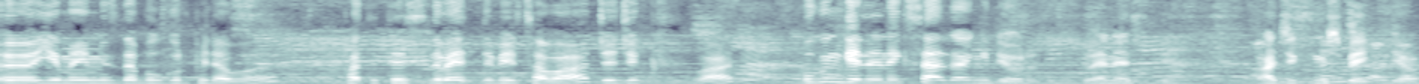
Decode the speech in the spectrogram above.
e, yemeğimizde bulgur pilavı, patatesli ve etli bir tava, cacık var. Bugün gelenekselden gidiyoruz ve Nesli acıkmış bekliyor.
